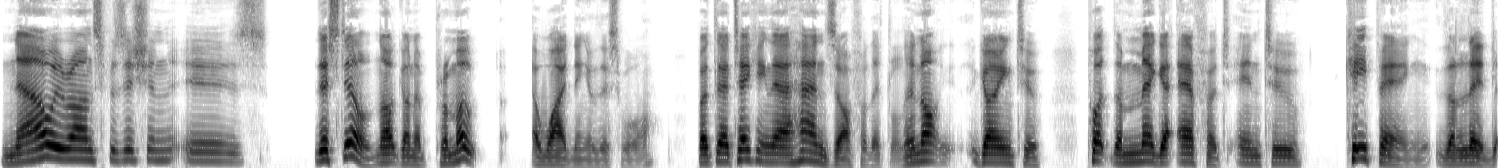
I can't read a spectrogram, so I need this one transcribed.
Now Iran's position is they're still not going to promote a widening of this war but they're taking their hands off a little. They're not going to put the mega effort into keeping the lid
